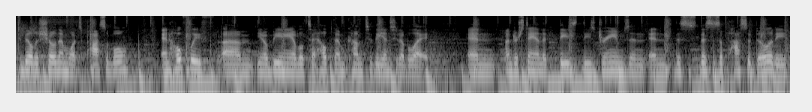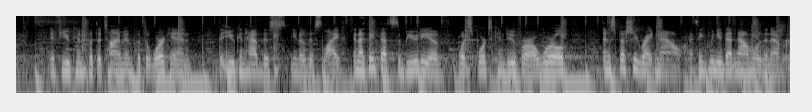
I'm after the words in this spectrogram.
to be able to show them what's possible, and hopefully, um, you know, being able to help them come to the NCAA and understand that these these dreams and, and this is this is a possibility if you can put the time in, put the work in, that you can have this, you know, this life. And I think that's the beauty of what sports can do for our world, and especially right now. I think we need that now more than ever.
